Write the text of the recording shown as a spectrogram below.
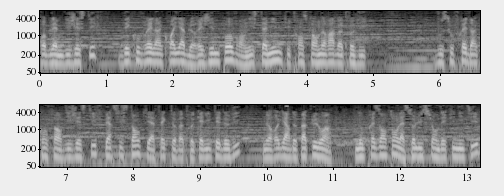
Problème digestif Découvrez l'incroyable régime pauvre en histamine qui transformera votre vie. Vous souffrez d'un confort digestif persistant qui affecte votre qualité de vie Ne regarde pas plus loin. Nous présentons la solution définitive,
